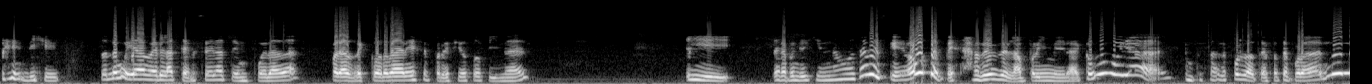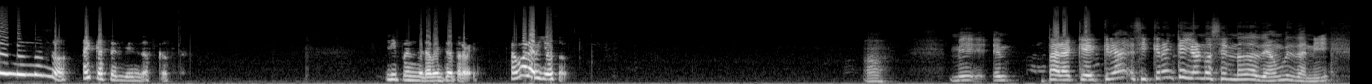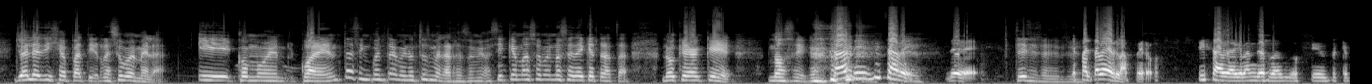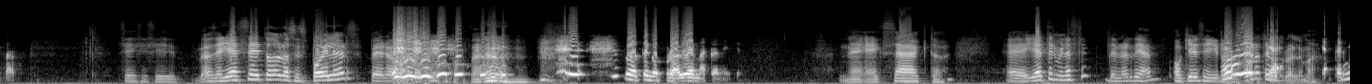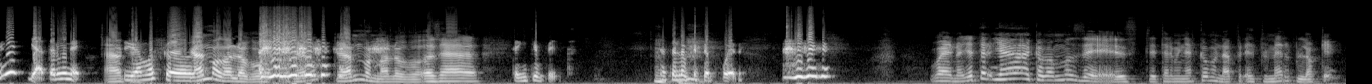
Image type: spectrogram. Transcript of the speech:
dije, solo voy a ver la tercera temporada para recordar ese precioso final y de repente dije, no, ¿sabes qué? Vamos a empezar desde la primera, ¿cómo voy a empezar por la tercera temporada? No, no, no, no, no, hay que hacer bien las cosas. Y pues me la aventé otra vez. Fue maravilloso. Mi- em, para que crean, si creen que yo no sé nada de Hombre Dani, yo le dije a Patty, resúmemela. Y como en 40, 50 minutos me la resumió. Así que más o menos sé de qué trata. No crean que no sé. Ah, sí, sí sabe. De, Sí, sí, sí, falta verla, pero sí sabe a grandes rasgos qué es lo que pasa. Sí, sí, sí. O sea, ya sé todos los spoilers, pero... no tengo problema con ello. Eh, Exacto. Eh, ¿Ya terminaste de hablar de Anne? ¿O quieres seguir? No, Yo no tengo ya, problema. Ya terminé, ya terminé. Ah, ok. Sigamos con Gran monólogo. gran, gran monólogo. O sea, Thank you, bitch. Hace lo que se puede. bueno, ya, ter- ya acabamos de este, terminar como la- el primer bloque.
